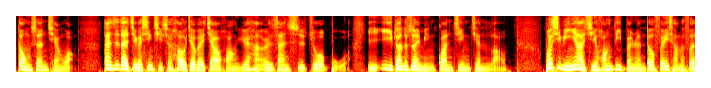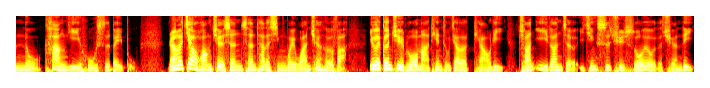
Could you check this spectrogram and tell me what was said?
动身前往。但是在几个星期之后，就被教皇约翰二十三世捉捕，以异端的罪名关进监牢。波西米亚及皇帝本人都非常的愤怒，抗议胡斯被捕。然而教皇却声称他的行为完全合法。因为根据罗马天主教的条例，传异端者已经失去所有的权利，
